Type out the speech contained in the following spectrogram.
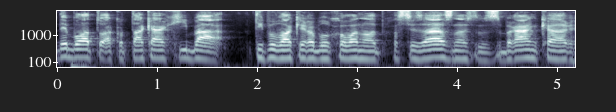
nebola to ako taká chyba typu, aké robil Chovan, ale proste zás náš zbrankár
